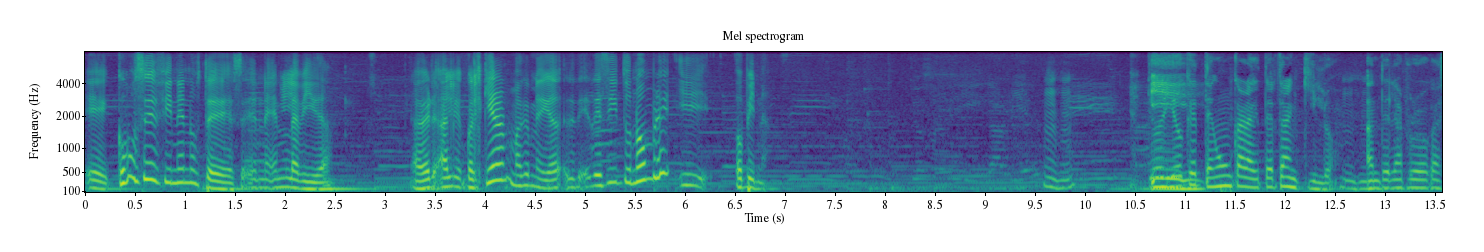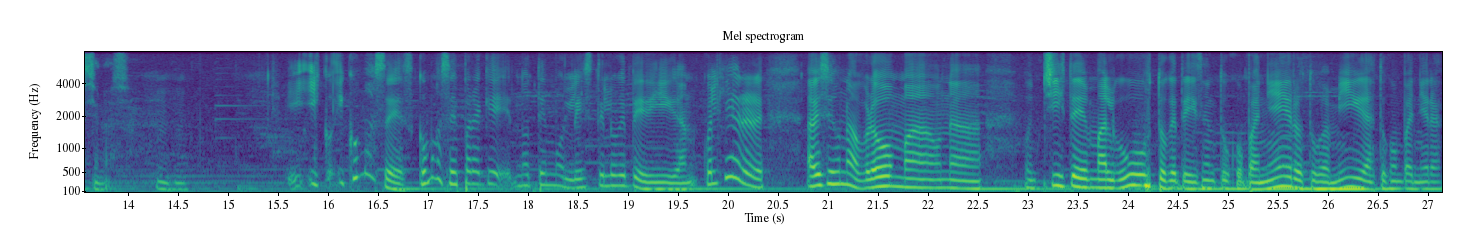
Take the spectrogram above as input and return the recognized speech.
Eh, ¿Cómo se definen ustedes en, en, la vida? A ver, alguien, cualquiera más que me diga, de, decí tu nombre y opina. Uh Yo digo que tengo un carácter tranquilo uh -huh. ante las provocaciones. Uh -huh. ¿Y, y, y cómo haces? ¿Cómo haces para que no te moleste lo que te digan? Cualquier, a veces una broma, una, un chiste de mal gusto que te dicen tus compañeros, tus amigas, tu compañera.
